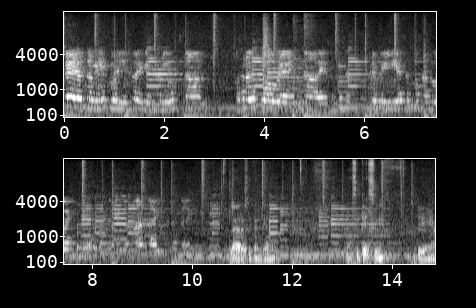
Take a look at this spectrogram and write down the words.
pero también es por el hecho de que mis amigos están, o sea, no les puedo ver ni nada de eso, entonces preferiría estar pasando estos días Claro, sí te entiendo. Así que sí. eh,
